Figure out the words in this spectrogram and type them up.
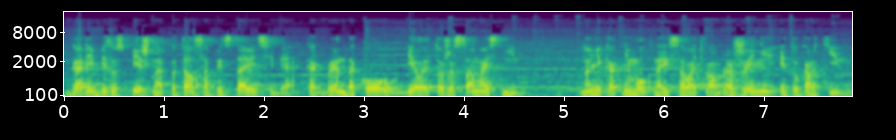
Гарри безуспешно пытался представить себя, как Бренда Коул делает то же самое с ним, но никак не мог нарисовать в воображении эту картину.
